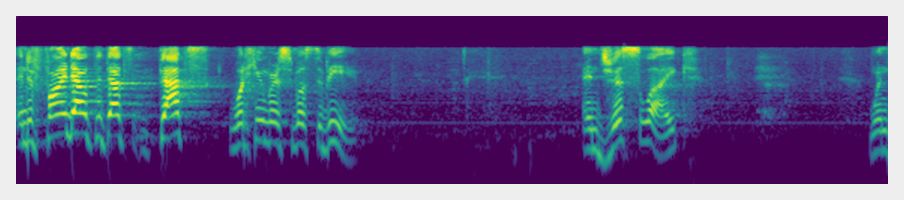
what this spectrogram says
And to find out that that's, that's what humor is supposed to be. And just like when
